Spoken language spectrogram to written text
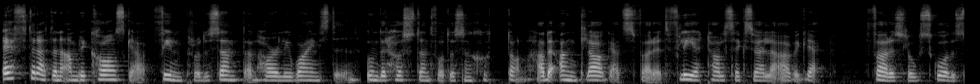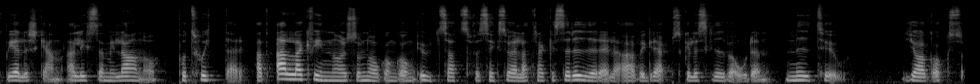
Efter att den amerikanska filmproducenten Harley Weinstein under hösten 2017 hade anklagats för ett flertal sexuella övergrepp föreslog skådespelerskan Alissa Milano på Twitter att alla kvinnor som någon gång utsatts för sexuella trakasserier eller övergrepp skulle skriva orden metoo, jag också,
